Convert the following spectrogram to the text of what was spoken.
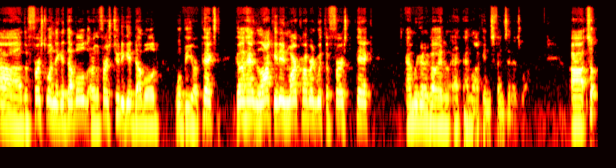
Uh, the first one to get doubled, or the first two to get doubled, will be your picks. Go ahead and lock it in. Mark Hubbard with the first pick, and we're going to go ahead and, and, lock in Svensson as well. Uh, so,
